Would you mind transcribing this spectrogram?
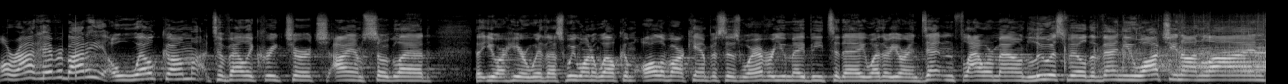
All right, hey everybody, welcome to Valley Creek Church. I am so glad that you are here with us. We want to welcome all of our campuses, wherever you may be today, whether you're in Denton, Flower Mound, Lewisville, the venue, watching online.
